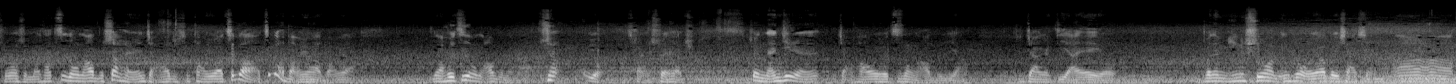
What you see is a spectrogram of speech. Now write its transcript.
说什么，他自动脑补上海人讲话就是朋友，这个这个朋友啊朋友，然后会自动脑补的嘛？像哎呦，差点摔下去。就南京人讲话，我也会自动脑补一样，就加个 D I A O，不能明说啊，明说我要被下线啊啊！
